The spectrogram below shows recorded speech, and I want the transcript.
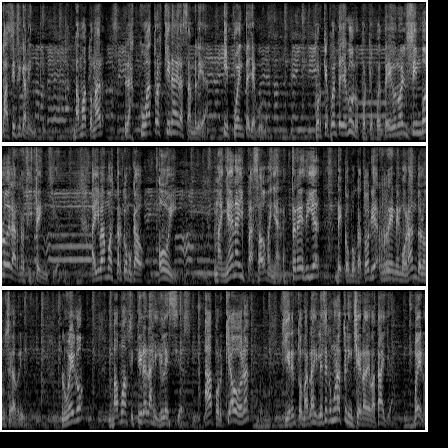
pacíficamente. Vamos a tomar las cuatro esquinas de la Asamblea y Puente Ayaguno. ¿Por qué Puente Ayaguno? Porque Puente Ayaguno es el símbolo de la resistencia. Ahí vamos a estar convocados hoy, mañana y pasado mañana. Tres días de convocatoria rememorando el 11 de abril. Luego vamos a asistir a las iglesias. Ah, porque ahora quieren tomar las iglesias como una trinchera de batalla. Bueno,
